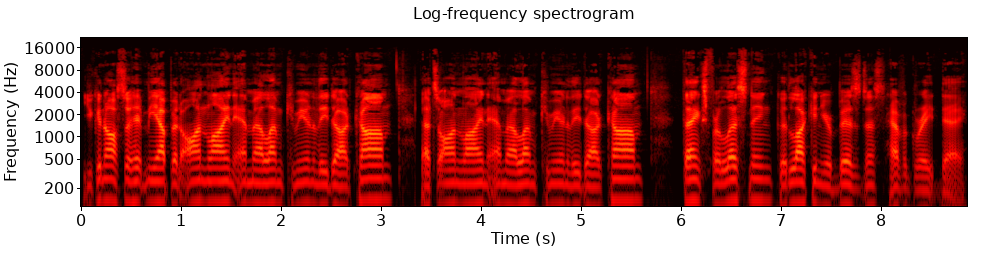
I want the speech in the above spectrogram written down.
You can also hit me up at onlinemlmcommunity.com. That's onlinemlmcommunity.com. Thanks for listening. Good luck in your business. Have a great day.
